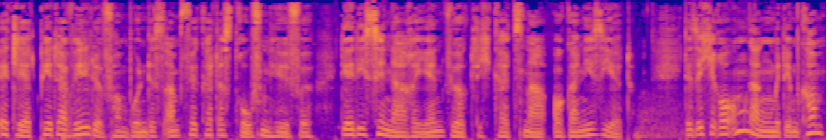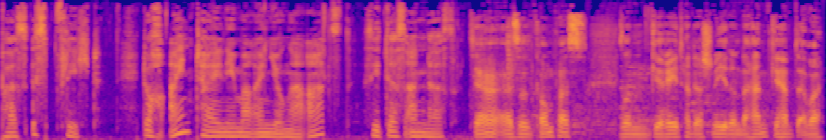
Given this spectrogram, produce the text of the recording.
erklärt Peter Wilde vom Bundesamt für Katastrophenhilfe, der die Szenarien wirklichkeitsnah organisiert. Der sichere Umgang mit dem Kompass ist Pflicht. Doch ein Teilnehmer, ein junger Arzt, sieht das anders. Ja, also Kompass, so ein Gerät hat er Schnee in der Hand gehabt, aber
